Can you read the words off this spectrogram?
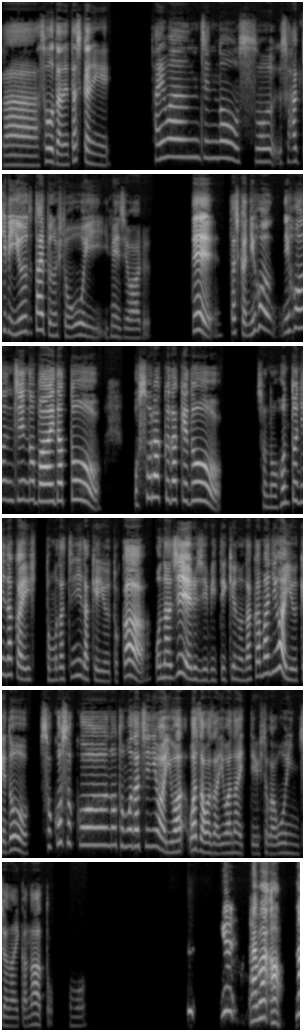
ああ、そうだね。確かに、台湾人の、そう、はっきり言うタイプの人多いイメージはある。で、確か日本、日本人の場合だと、おそらくだけど、 その本当に仲いい友達にだけ言うとか、同じ LGBTQ の仲間には言うけど、そこそこの友達には言わ、わざわざ言わないっていう人が多いんじゃないかなと思因为台湾啊，那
